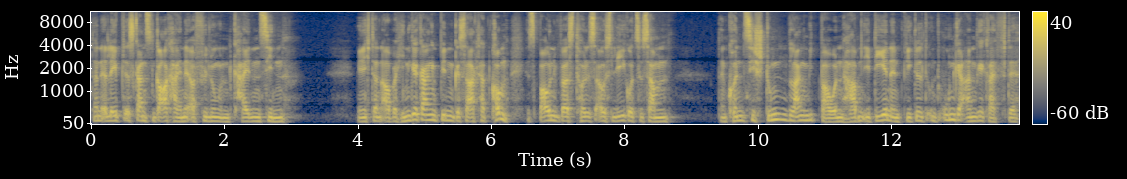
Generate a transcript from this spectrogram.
dann erlebt es ganz und gar keine Erfüllung und keinen Sinn. Wenn ich dann aber hingegangen bin und gesagt hat, komm, jetzt bauen wir was Tolles aus Lego zusammen, dann konnten sie stundenlang mitbauen, haben Ideen entwickelt und ungeahnte Kräfte.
